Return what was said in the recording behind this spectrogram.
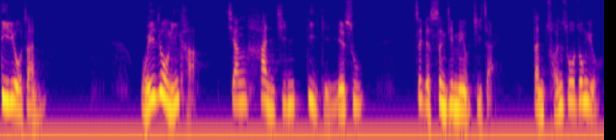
第六站，维若尼卡将汗巾递给耶稣。这个圣经没有记载，但传说中有，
